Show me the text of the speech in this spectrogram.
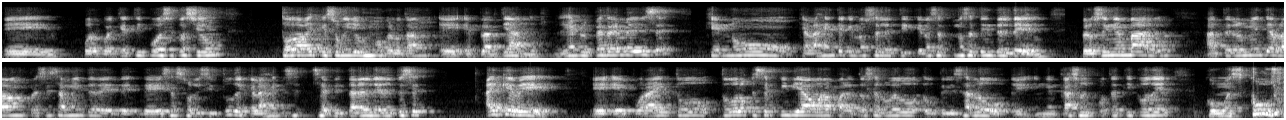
eh, por cualquier tipo de situación, toda vez que son ellos mismos que lo están eh, planteando. Por ejemplo, el PRM dice que no, que a la gente que no se le que no se, no se tinte el dedo. Pero sin embargo, anteriormente hablaban precisamente de, de, esa solicitud de que la gente se, se, el dedo. Entonces, hay que ver eh, eh, por ahí todo, todo lo que se pide ahora para entonces luego utilizarlo eh, en el caso hipotético de como excusa.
